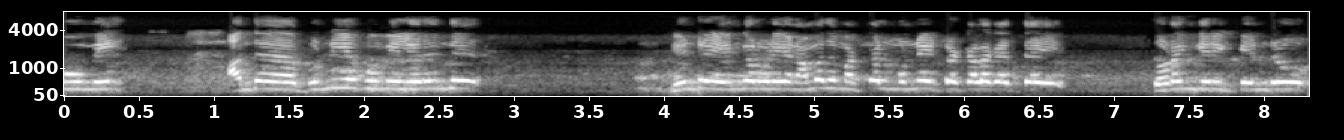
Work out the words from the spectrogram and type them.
பூமி. அந்த புண்ணிய பூமியிலிருந்து இன்று எங்களுடைய நமது மக்கள் முன்னேற்ற கழகத்தை தொடங்கியிருக்கின்றோம்.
